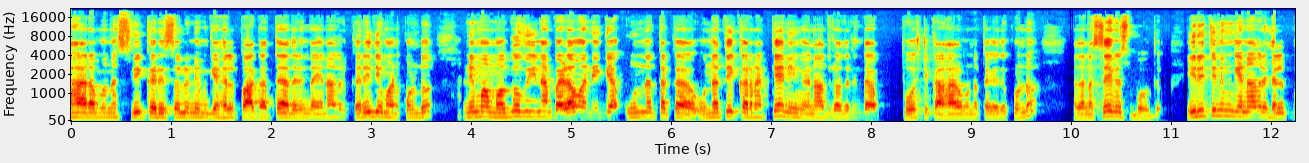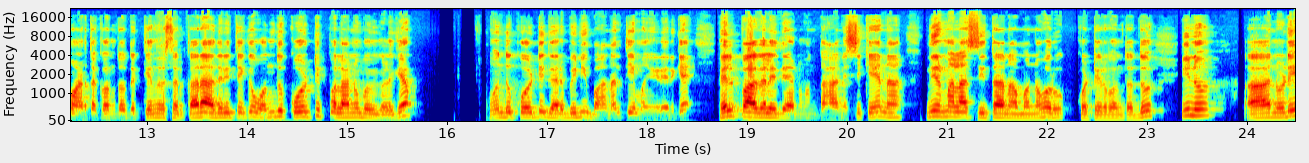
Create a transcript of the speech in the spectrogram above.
ಆಹಾರವನ್ನ ಸ್ವೀಕರಿಸಲು ನಿಮಗೆ ಹೆಲ್ಪ್ ಆಗತ್ತೆ. ಅದರಿಂದ ಏನಾದ್ರೂ ಖರೀದಿ ಮಾಡ್ಕೊಂಡು ನಿಮ್ಮ ಮಗುವಿನ ಬೆಳವಣಿಗೆ ಉನ್ನತ ಉನ್ನತೀಕರಣಕ್ಕೆ ನೀವು ಏನಾದ್ರೂ ಅದರಿಂದ ಪೌಷ್ಟಿಕ ಆಹಾರವನ್ನ ತೆಗೆದುಕೊಂಡು ಅದನ್ನ ಸೇವಿಸಬಹುದು. ಈ ರೀತಿ ನಿಮ್ಗೆ ಏನಾದ್ರೂ ಹೆಲ್ಪ್ ಮಾಡ್ತಕ್ಕಂಥದ್ದು ಕೇಂದ್ರ ಸರ್ಕಾರ, ಅದೇ ರೀತಿಯಾಗಿ ಒಂದು ಕೋಟಿ ಫಲಾನುಭವಿಗಳಿಗೆ ಒಂದು ಕೋಟಿ ಗರ್ಭಿಣಿ ಬಾಣಂತಿ ಮಹಿಳೆಯರಿಗೆ ಹೆಲ್ಪ್ ಆಗಲಿದೆ ಅನ್ನುವಂತಹ ಅನಿಸಿಕೆಯನ್ನ ನಿರ್ಮಲಾ ಸೀತಾರಾಮನ್ ಅವರು ಕೊಟ್ಟಿರುವಂತದ್ದು ಇನ್ನು ನೋಡಿ,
